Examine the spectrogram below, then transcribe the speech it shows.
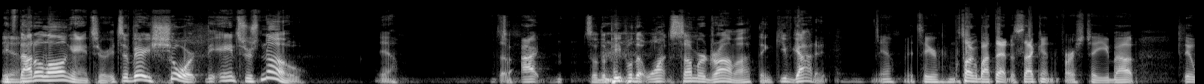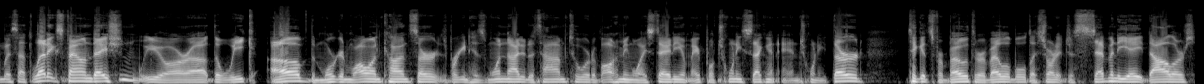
It's Yeah. not a long answer. It's a very short. The answer is no. yeah, So I. So the people that want summer drama think you've got it. yeah. It's here. We'll talk about that in a second. First, tell you about the Ole Miss Athletics Foundation. We are uh, the week of the Morgan Wallen concert is bringing his one night at a time tour to Vaught Hemingway Stadium, April 22nd and 23rd. Tickets for both are available. They start at just $78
